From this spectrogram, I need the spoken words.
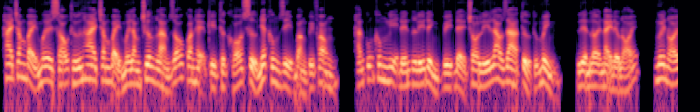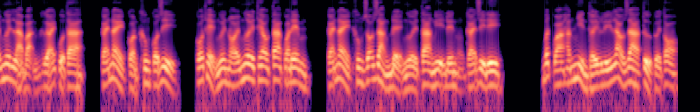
276 thứ 275 chương làm rõ quan hệ kỳ thực khó xử nhất không gì bằng Quý Phong, hắn cũng không nghĩ đến Lý Đình vì để cho Lý Lao gia tử cứu mình, liền lời này đều nói, ngươi nói ngươi là bạn gái của ta, cái này còn không có gì, có thể ngươi nói ngươi theo ta qua đêm, cái này không rõ ràng để người ta nghĩ đến cái gì đi. Bất quá hắn nhìn thấy Lý Lao gia tử cười to,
